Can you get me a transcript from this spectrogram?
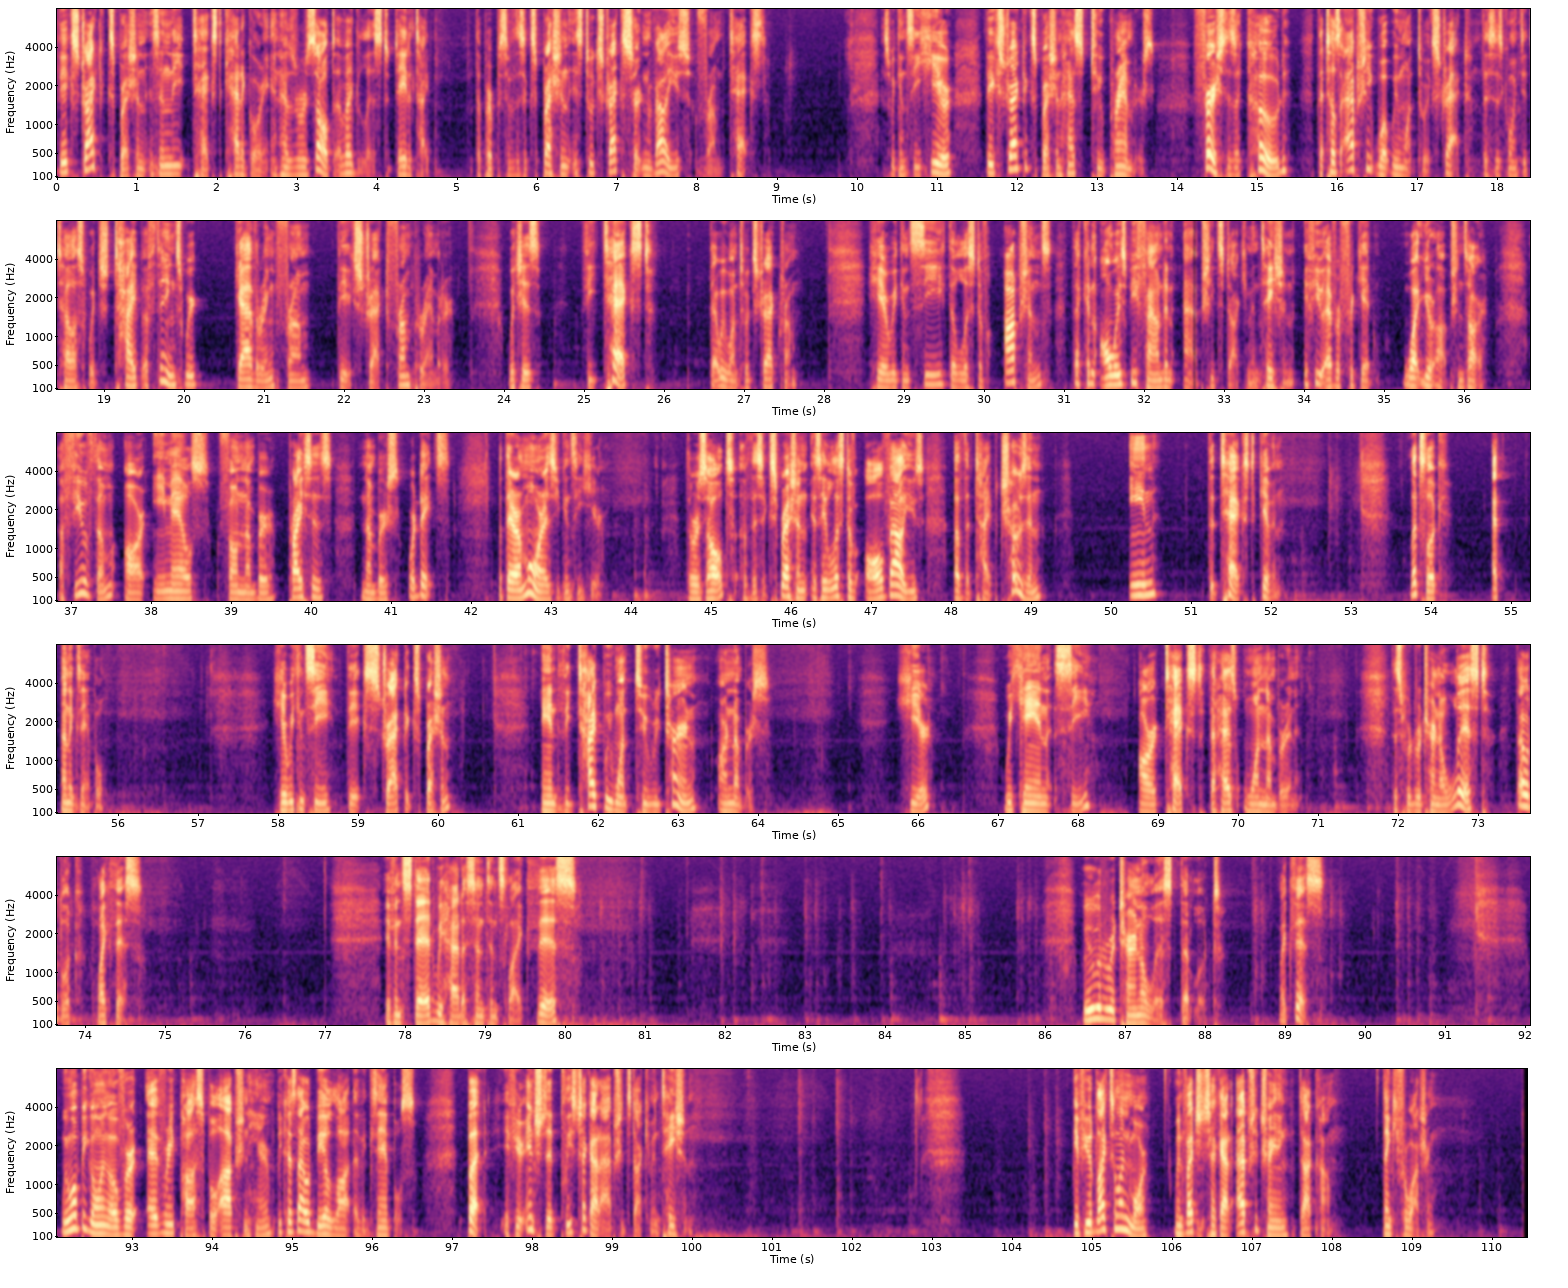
The extract expression is in the text category and has a result of a list data type. The purpose of this expression is to extract certain values from text. As we can see here, the extract expression has two parameters. First is a code that tells AppSheet what we want to extract. This is going to tell us which type of things we're gathering from the extract from parameter, which is the text that we want to extract from. Here we can see the list of options that can always be found in AppSheet's documentation if you ever forget what your options are. A few of them are emails, phone number, prices, numbers, or dates. But there are more as you can see here. The result of this expression is a list of all values of the type chosen in the text given. Let's look at an example. Here we can see the extract expression and the type we want to return are numbers. Here we can see our text that has one number in it. This would return a list that would look like this. If instead we had a sentence like this, we would return a list that looked like this. We won't be going over every possible option here because that would be a lot of examples. But if you're interested, please check out AppSheet's documentation. If you would like to learn more, we invite you to check out appsheettraining.com. Thank you for watching.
